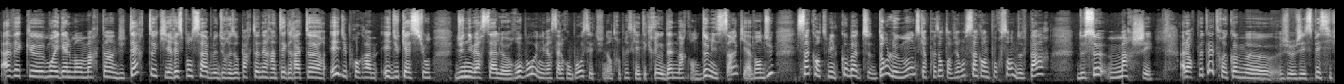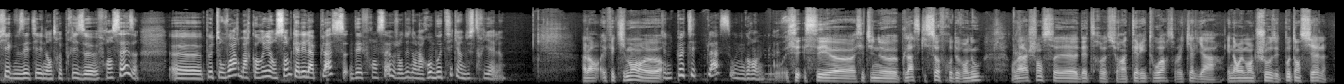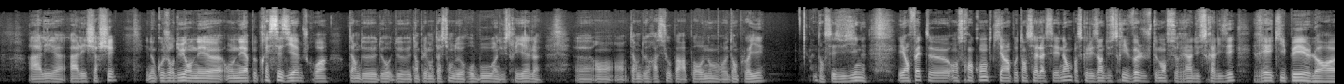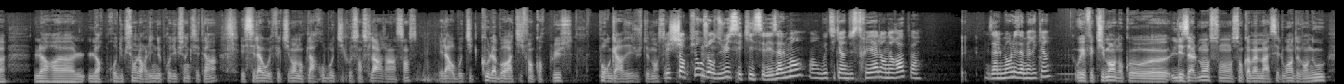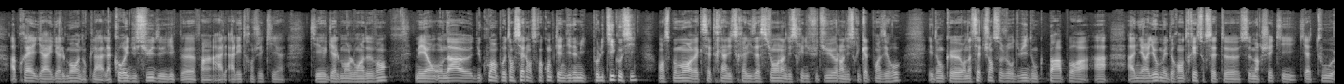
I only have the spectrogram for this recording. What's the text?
Avec moi également Martin Duterte, qui est responsable du réseau partenaire intégrateur et du programme éducation d'Universal Robot. Universal Robot, c'est une entreprise qui a été créée au Danemark en 2005 et a vendu 50 000 cobots dans le monde, ce qui représente environ 50% de part de ce marché. Alors peut-être, comme euh, j'ai spécifié que vous étiez une entreprise euh, française, euh, peut-on voir, Marc-Henri, ensemble, quelle est la place des Français aujourd'hui dans la robotique industrielle? Alors effectivement, c'est une petite place ou une grande place? C'est une place qui s'offre devant nous. On a la chance d'être sur un territoire sur lequel il y a énormément de choses et de potentiel à aller, à aller chercher. Et donc aujourd'hui, on est, on est à peu près 16e, je crois, termes d'implémentation de, de, robots industriels, euh, en, termes de ratio par rapport au nombre d'employés dans ces usines. Et en fait, euh, on se rend compte qu'il y a un potentiel assez énorme parce que les industries veulent justement se réindustrialiser, rééquiper leur... Leur, leur, production, leur ligne de production, etc. Et c'est là où effectivement donc la robotique au sens large a un sens et la robotique collaborative encore plus pour garder justement. les champions aujourd'hui, c'est qui? C'est les Allemands en robotique industrielle en Europe? Les Allemands, les Américains? Oui, effectivement. Donc, euh, les Allemands sont, sont, quand même assez loin devant nous. Après, il y a également donc la, Corée du Sud, enfin à, l'étranger, qui, qui est également loin devant. Mais on a euh, du coup un potentiel, on se rend compte qu'il y a une dynamique politique aussi en ce moment avec cette réindustrialisation, l'industrie du futur, l'industrie 4.0. Et donc euh, on a cette chance aujourd'hui, donc par rapport à, à, Nirio, mais de rentrer sur cette, euh, ce marché qui, qui, a tout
